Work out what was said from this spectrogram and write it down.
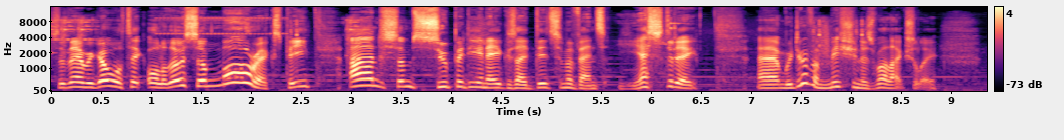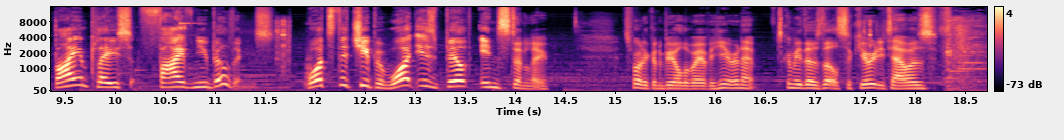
So there we go. We'll take all of those. Some more XP and some super DNA because I did some events yesterday. Um, we do have a mission as well, actually. Buy and place five new buildings. What's the cheaper? What is built instantly? It's probably going to be all the way over here, isn't it? It's going to be those little security towers.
